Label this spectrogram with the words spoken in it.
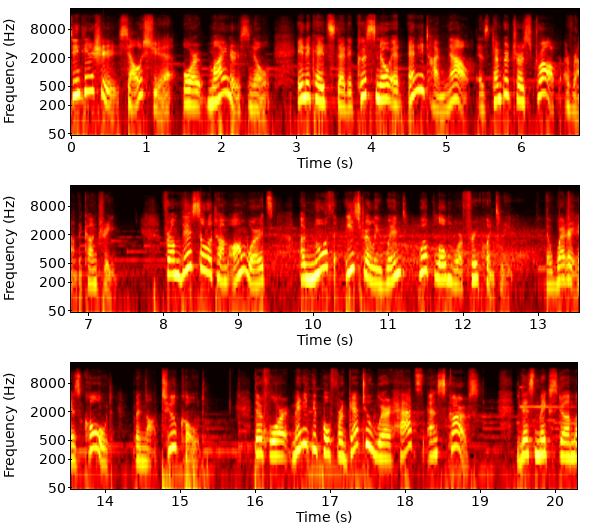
今天是小雪 or minor snow indicates that it could snow at any time now as temperatures drop around the country. From this solar term onwards, a northeasterly wind will blow more frequently. The weather is cold, but not too cold. Therefore, many people forget to wear hats and scarves. This makes them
